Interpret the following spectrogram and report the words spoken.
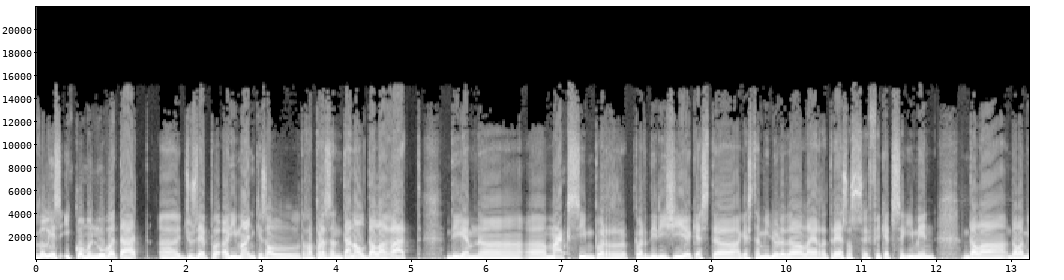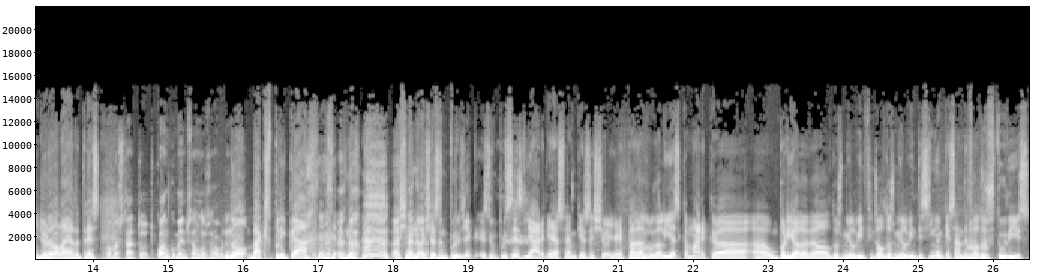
Rodalies. I com a novetat eh, Josep Arimany, que és el representant, el delegat, diguem-ne, eh, màxim per, per dirigir aquesta, aquesta millora de la R3 o se- fer aquest seguiment de la, de la millora de la R3. Com està tot? Quan comencen les obres? No, va explicar... no, això no, això és un, projecte, és un procés llarg, eh? ja sabem que és això. Ha aquest pla de Rodalies que marca uh, un període del 2020 fins al 2025 en què s'han de fer els estudis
